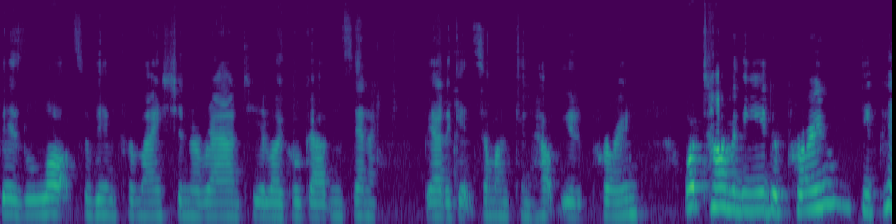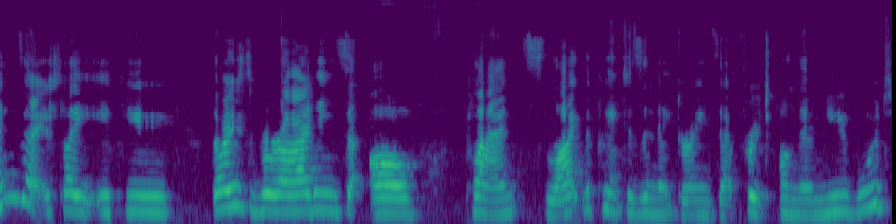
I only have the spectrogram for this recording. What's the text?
There's lots of information around to your local garden centre. Be able to get someone can help you to prune. What time of the year to prune depends actually if you those varieties of plants, like the peaches and nectarines that fruit on their new wood,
